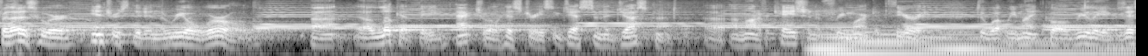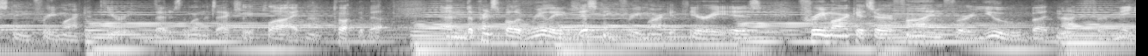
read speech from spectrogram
For those who are interested in the real world, uh, a look at the actual history suggests an adjustment, uh, a modification of free market theory to what we might call really existing free market theory. That is the one that's actually applied, not talked about. And the principle of really existing free market theory is free markets are fine for you, but not for me.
